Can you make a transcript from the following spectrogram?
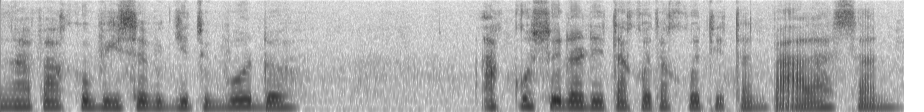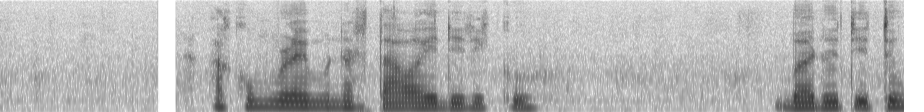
Mengapa aku bisa begitu bodoh? Aku sudah ditakut-takuti tanpa alasan. Aku mulai menertawai diriku. Badut itu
